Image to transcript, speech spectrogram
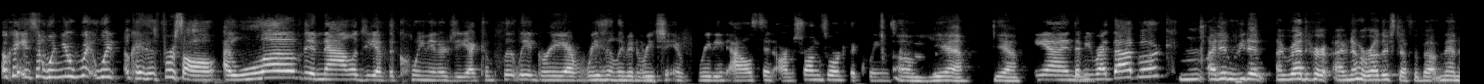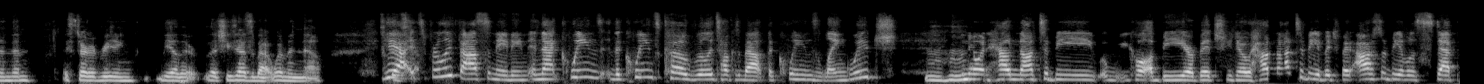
Okay, and so when you're with, with okay, so first of all, I love the analogy of the queen energy. I completely agree. I've recently been mm. reaching, reading Alison Armstrong's work, The Queen's. oh yeah yeah. And have you read that book? Mm, i didn't read it. I read her i know her other stuff about men and then i started reading the other that she has about women now. Yeah, it's really fascinating. And that Queen's, the Queen's Code really talks about the Queen's language, hmm you know, and how not to be, what you call a bee or a bitch, you know, how not to be a bitch, but also be able to step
